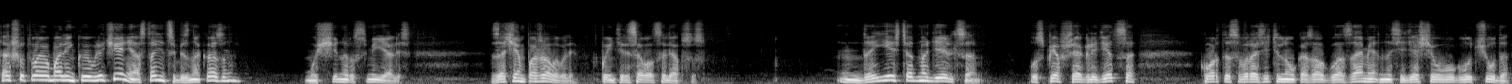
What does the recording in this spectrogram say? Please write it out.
«Так что твое маленькое увлечение останется безнаказанным». Мужчины рассмеялись. «Зачем пожаловали?» — поинтересовался Ляпсус. «Да есть одно дельце». Успевший оглядеться, Кортес выразительно указал глазами на сидящего в углу чудо.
